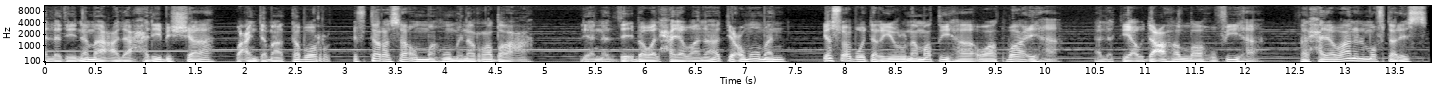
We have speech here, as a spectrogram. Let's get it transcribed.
الذي نما على حليب الشاه وعندما كبر افترس أمه من الرضاعة لأن الذئب والحيوانات عموما يصعب تغيير نمطها وأطباعها التي أودعها الله فيها فالحيوان المفترس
